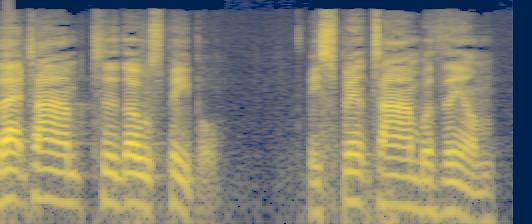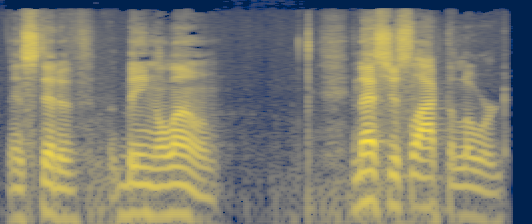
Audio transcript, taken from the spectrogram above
that time to those people. He spent time with them instead of being alone. And that's just like the Lord.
